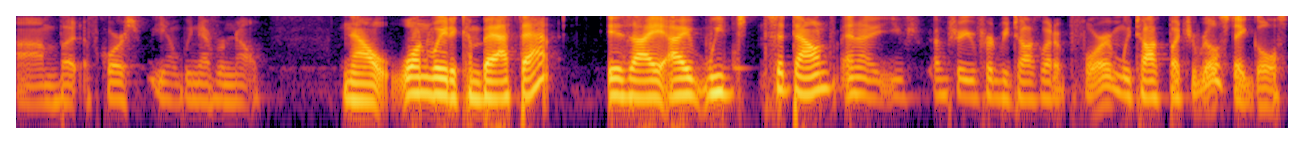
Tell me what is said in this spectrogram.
Um, but of course, you know, we never know. Now, one way to combat that is I, I we sit down and I, I'm sure you've heard me talk about it before, and we talk about your real estate goals,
